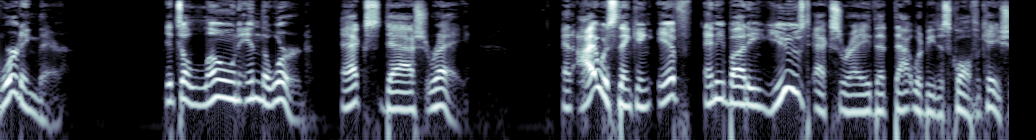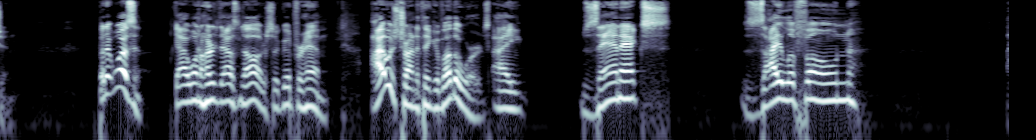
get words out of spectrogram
wording there. It's alone in the word X dash ray. And I was thinking if anybody used X ray, that that would be disqualification. But it wasn't. Guy won hundred thousand dollars, so good for him. I was trying to think of other words. I Xanax, xylophone.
